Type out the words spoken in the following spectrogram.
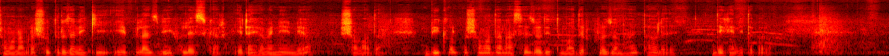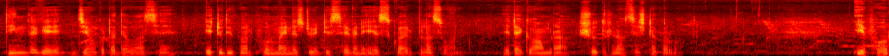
সমান আমরা সূত্র জানি কি? A plus B whole square এটাই হবে নির্ণয়। সমাধান। বিকল্প সমাধান আছে, যদি তোমাদের প্রয়োজন হয় তাহলে দেখে নিতে পারো। তিন দাগে যে অঙ্কটা দেওয়া আছে A to the power four minus twenty seven A square plus one এটাকেও আমরা সূত্র নেওয়ার চেষ্টা করব। এ ফোর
